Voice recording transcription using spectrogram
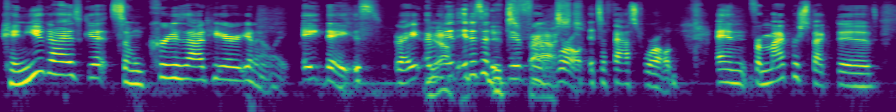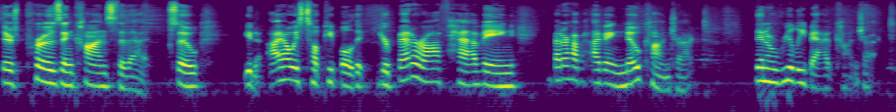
Can you guys get some crews out here, you know, like eight days, right? I Yeah. mean, it, it is a It's different fast. world. It's a fast world. And from my perspective, there's pros and cons to that. So, you know, I always tell people that you're better off having, better off having no contract than a really bad contract.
